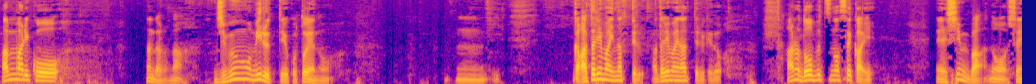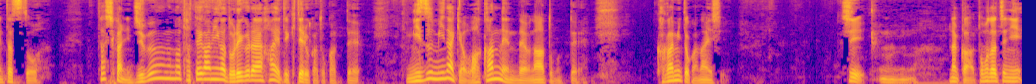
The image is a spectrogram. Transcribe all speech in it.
あんまりこう、なんだろうな、自分を見るっていうことへのうん、が当たり前になってる。当たり前になってるけど、あの動物の世界、えー、シンバの視点に立つと、確かに自分の縦髪がどれぐらい生えてきてるかとかって、水見なきゃわかんねえんだよなと思って。鏡とかないし。し、うん、なんか友達に、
